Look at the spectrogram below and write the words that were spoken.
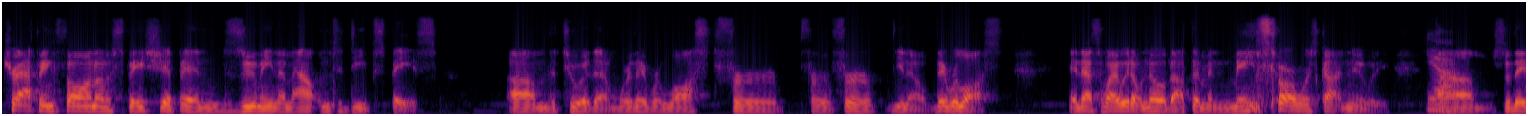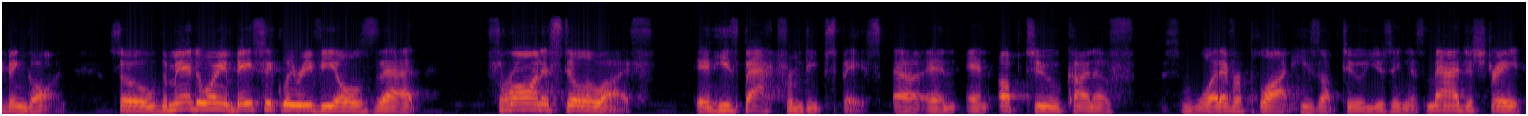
trapping Thrawn on a spaceship and zooming them out into deep space. Um, the two of them, where they were lost for, for, for, you know, they were lost. And that's why we don't know about them in main Star Wars continuity. Yeah. Um, so they've been gone. So the Mandalorian basically reveals that Thrawn is still alive and he's back from deep space uh, and and up to kind of whatever plot he's up to using this magistrate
